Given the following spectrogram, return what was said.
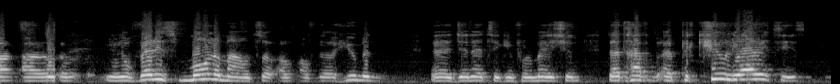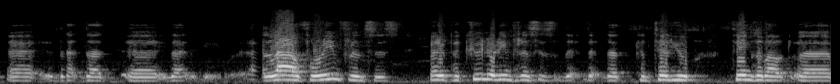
are, are, are, you know, very small amounts of, of the human uh, genetic information that have uh, peculiarities uh, that, that, uh, that allow for inferences, very peculiar inferences that, that, that can tell you things about uh,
